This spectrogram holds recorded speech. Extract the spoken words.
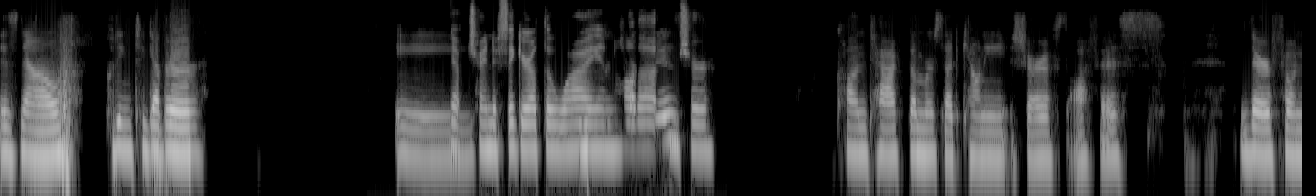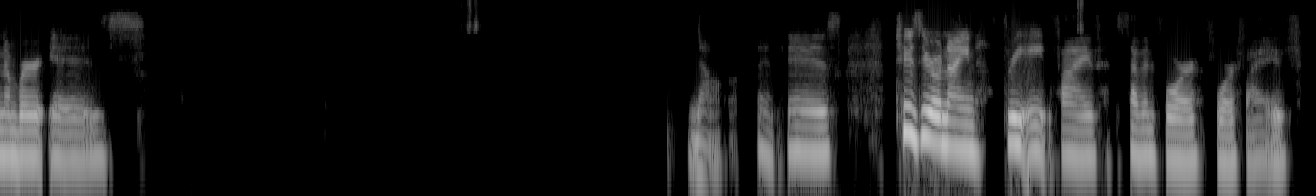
is now putting together a Yep, trying to figure out the why and all that. I'm sure. contact the Merced County Sheriff's Office. Their phone number is no, it is 209 385 7445.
